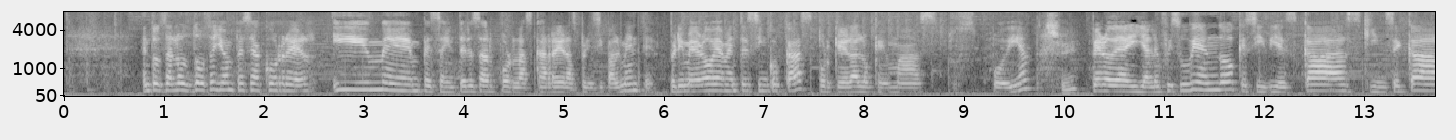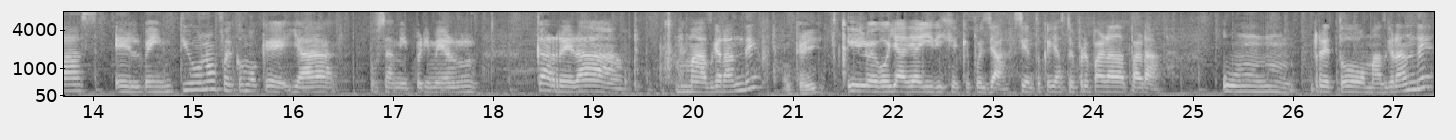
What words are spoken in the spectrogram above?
Entonces a los 12 yo empecé a correr y me empecé a interesar por las carreras principalmente. Primero obviamente 5K porque era lo que más pues, podía. Sí. Pero de ahí ya le fui subiendo, que sí 10K, 15K, el 21 fue como que ya, o sea, mi primer carrera más grande. Ok. Y luego ya de ahí dije que pues ya, siento que ya estoy preparada para un reto más grande.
